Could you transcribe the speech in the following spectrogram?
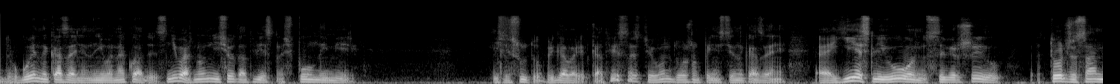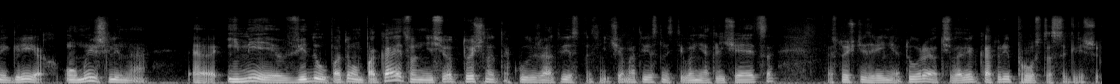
другое наказание на него накладывается. Неважно, он несет ответственность в полной мере если суд его приговаривает к ответственности, он должен понести наказание. Э, если он совершил тот же самый грех умышленно, э, имея в виду потом покаяться, он несет точно такую же ответственность. Ничем ответственность его не отличается с точки зрения Торы от человека, который просто согрешил.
